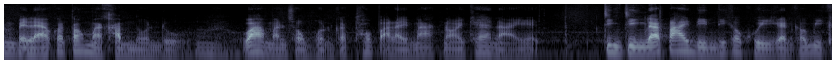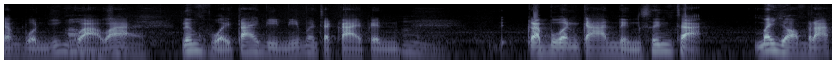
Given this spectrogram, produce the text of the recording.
ำไปแล้วก็ต้องมาคำนวณดูอืม ว่ามันส่งผลกระทบอะไรมากน้อยแค่ไหน จริง ๆ แล้วใต้ดินที่เขาคุยกันเขามีกังวลยิ่งกว่าอ่าว่าใช่เรื่องหวยใต้ดินนี้มันจะกลายเป็นอืมกระบวนการหนึ่ง ซึ่งจะไม่ยอมรับ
